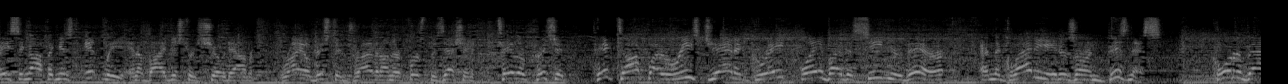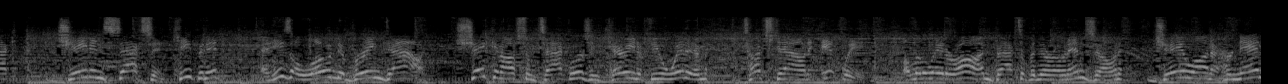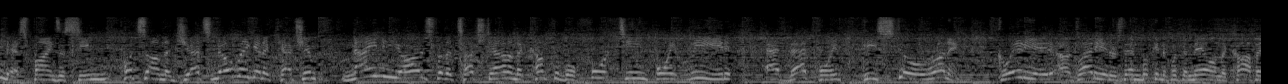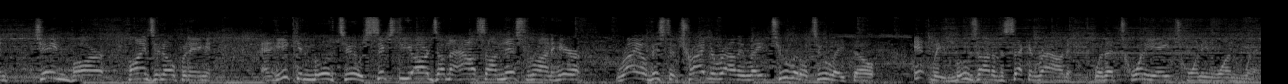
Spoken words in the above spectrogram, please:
facing off against Italy in a bi-district showdown. Rio Vista driving on their first possession. Taylor Pritchett picked off by Reese Janek. Great play by the senior there. And the Gladiators are in business. Quarterback Jayden Saxon keeping it, and he's a load to bring down. Shaking off some tacklers and carrying a few with him. Touchdown, Italy. A little later on, backed up in their own end zone, Jay'lon Hernandez finds a seam, puts on the Jets. Nobody going to catch him. 90 yards for the touchdown and a comfortable 14-point lead. At that point, he's still running. Gladiator, uh, Gladiators then looking to put the nail in the coffin. Jaiden Barr finds an opening, and he can move too. 60 yards on the house on this run here. Rio Vista tried to rally late, too little too late though. Italy moves on to the second round with a 28-21 win.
